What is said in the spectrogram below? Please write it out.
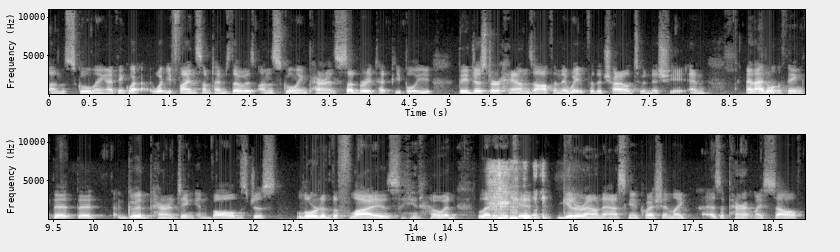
unschooling. I think what what you find sometimes though is unschooling parents, Sudbury type people, you, they just are hands off and they wait for the child to initiate. And and I don't think that that good parenting involves just Lord of the Flies, you know, and letting a kid get around asking a question. Like as a parent myself,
